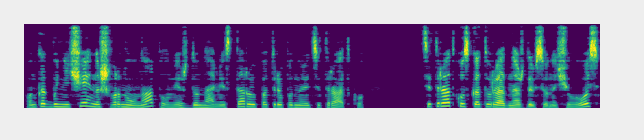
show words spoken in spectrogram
Он как бы нечаянно швырнул на пол между нами старую потрепанную тетрадку. Тетрадку, с которой однажды все началось,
